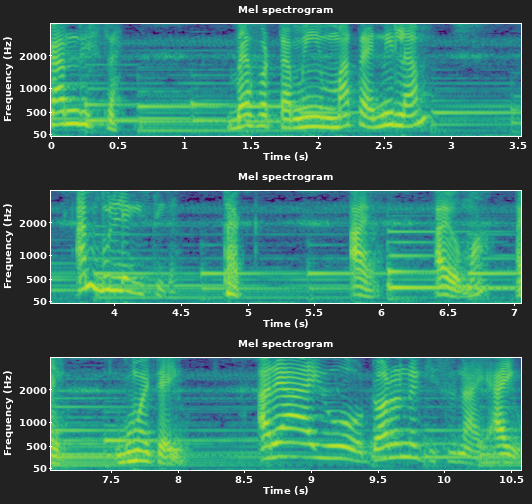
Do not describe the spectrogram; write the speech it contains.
কান্দিস না। ব্যাপারটা আমি মাথায় নিলাম, আমি ভুলে গেছি থাক, আয়ো আয়ো মা, আয়ো, ঘুমাইতে আয়ো। আরে আয়ো, ডরানোর কিছু নাই, আয়ো।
